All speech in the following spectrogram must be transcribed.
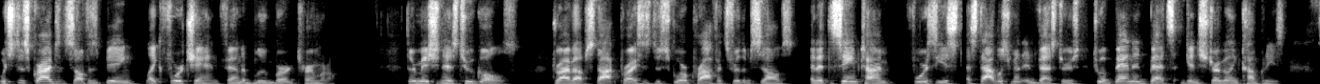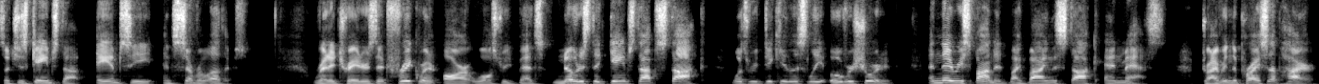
which describes itself as being like 4chan found at Bloomberg Terminal. Their mission has two goals drive up stock prices to score profits for themselves, and at the same time, force the establishment investors to abandon bets against struggling companies such as GameStop, AMC, and several others. Reddit traders that frequent our Wall Street bets noticed that GameStop stock was ridiculously overshorted, and they responded by buying the stock en masse, driving the price up higher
